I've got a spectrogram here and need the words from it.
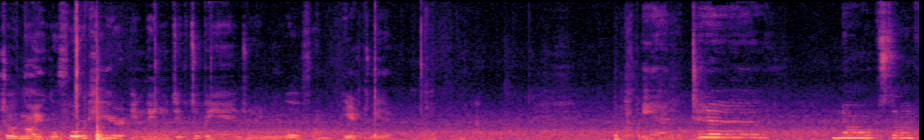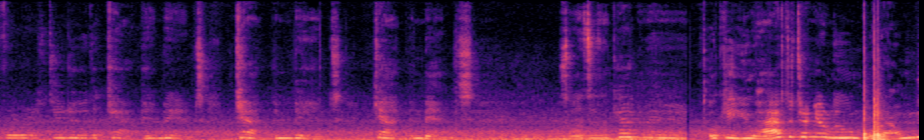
so now you go forward here and then you take two bands and you go from here to here and ta-da now it's time for us to do the cap and bands cap and bands cap and bands so let's do the cap and bands Okay, you have to turn your loom around,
